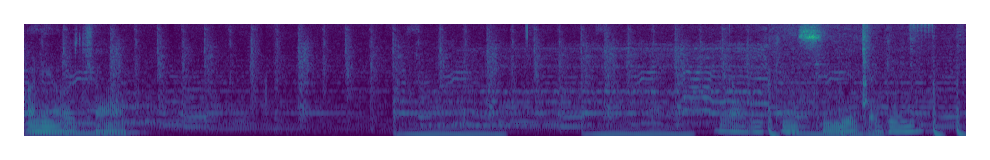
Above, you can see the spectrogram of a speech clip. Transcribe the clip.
on your channel can see it again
